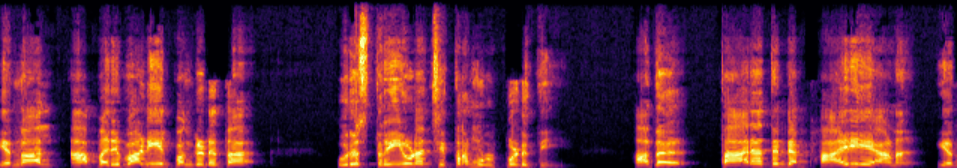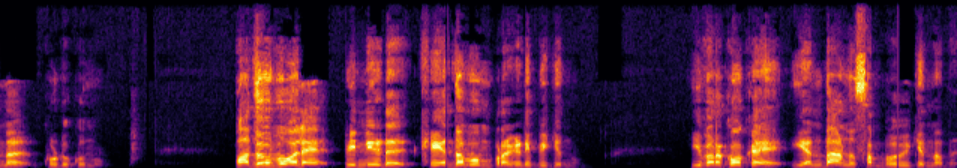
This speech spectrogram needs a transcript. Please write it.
എന്നാൽ ആ പരിപാടിയിൽ പങ്കെടുത്ത ഒരു സ്ത്രീയുടെ ചിത്രം ഉൾപ്പെടുത്തി അത് താരത്തിന്റെ ഭാര്യയാണ് എന്ന് കൊടുക്കുന്നു. പതിവ് പോലെ പിന്നീട് ഖേദവും പ്രകടിപ്പിക്കുന്നു. ഇവർക്കൊക്കെ എന്താണ് സംഭവിക്കുന്നത്?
